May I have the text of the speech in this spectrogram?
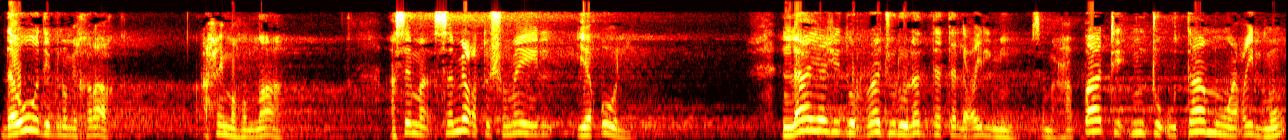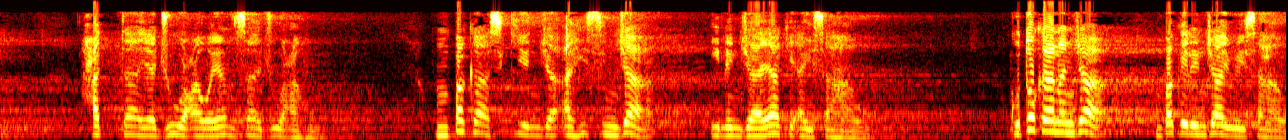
داود بن مخراق رحمه الله أسمى سمعت شميل يقول لا يجد الرجل لذة العلم سمع حباتي أنت أتام وعلم حتى يجوع وينسى جوعه mpaka asikie njaa ahisi njaa. Ile njaa yake aisahau. Kutoka ana njaa mpaka ile njaa iisahau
